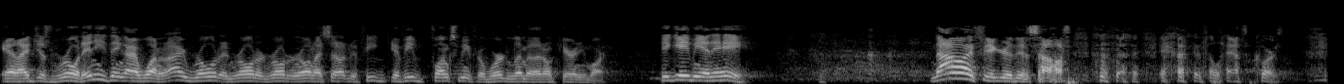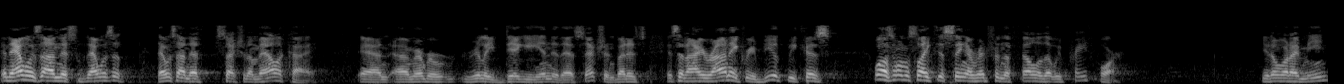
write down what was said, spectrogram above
And I just wrote anything I wanted. I wrote and wrote and wrote and wrote. And I said, if he, if he flunks me for word limit, I don't care anymore. He gave me an A. now I figure this out. the last course. And that was on this, that was a that was on that section of Malachi. And I remember really digging into that section. But it's, it's an ironic rebuke because, well, it's almost like this thing I read from the fellow that we prayed for. You know what I mean?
